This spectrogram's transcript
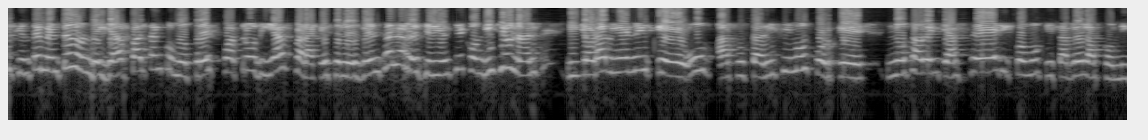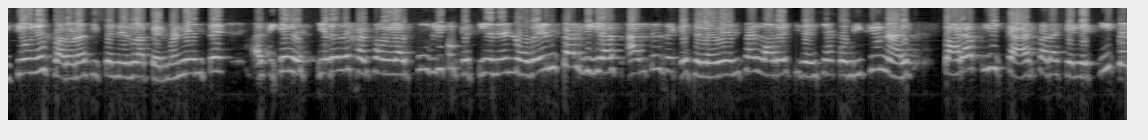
recientemente donde ya faltan como tres, cuatro días para que se les venza la residencia condicional y ahora vienen que, uf, asustadísimos porque no saben qué hacer y cómo quitarle las condiciones para ahora sí tenerla permanente. Así que les quiero dejar saber al público que tiene 90 días antes de que se le venza la residencia condicional para aplicar, para que le quiten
